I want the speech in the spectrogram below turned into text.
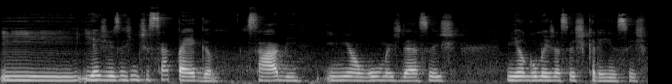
E, e às vezes a gente se apega, sabe, em algumas dessas, em algumas dessas crenças.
